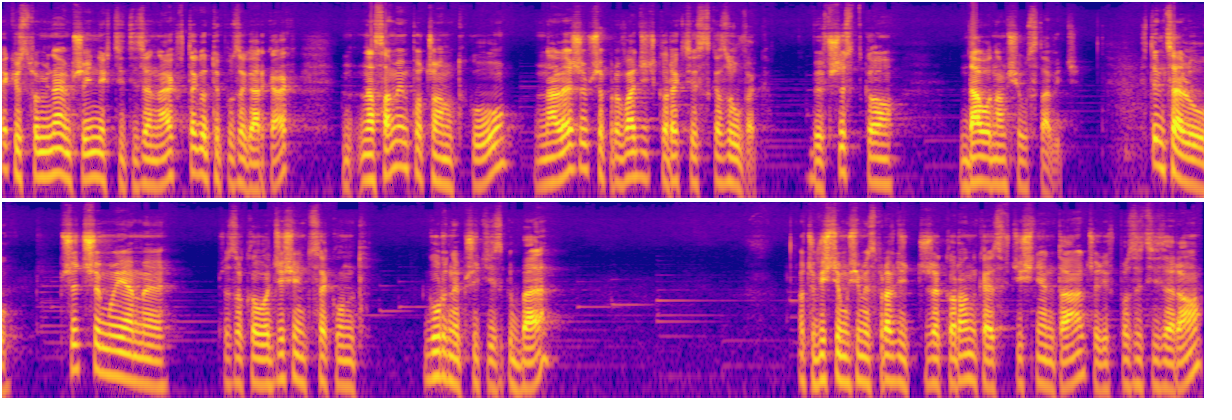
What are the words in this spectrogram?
Jak już wspominałem przy innych Citizenach, w tego typu zegarkach, na samym początku należy przeprowadzić korekcję wskazówek, by wszystko dało nam się ustawić. W tym celu przytrzymujemy przez około 10 sekund górny przycisk B. Oczywiście musimy sprawdzić, że koronka jest wciśnięta, czyli w pozycji 0.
